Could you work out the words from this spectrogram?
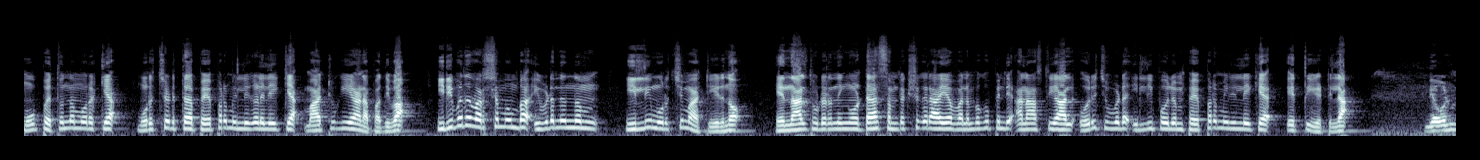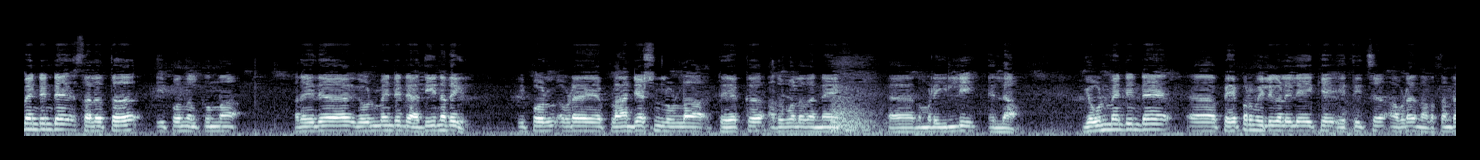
മൂപ്പെത്തുന്ന മുറയ്ക്ക് മുറിച്ചെടുത്ത് പേപ്പർ മില്ലുകളിലേക്ക് മാറ്റുകയാണ് പതിവ്. ഇരുപത് വർഷം മുമ്പ് ഇവിടെ നിന്നും ഇല്ലി മുറിച്ചു മാറ്റിയിരുന്നു. എന്നാൽ തുടർന്നിങ്ങോട്ട് സംരക്ഷകരായ വനംവകുപ്പിന്റെ അനാസ്ഥയാൽ ഒരു ചുവട് ഇല്ലി പോലും പേപ്പർ മില്ലിലേക്ക് എത്തിയിട്ടില്ല. ഗവൺമെന്റിന്റെ സ്ഥലത്ത് ഇപ്പോൾ നിൽക്കുന്ന അതായത് ഗവൺമെന്റിന്റെ അധീനതയിൽ ഇപ്പോൾ അവിടെ പ്ലാന്റേഷനിലുള്ള തേക്ക് അതുപോലെ തന്നെ നമ്മുടെ ഇല്ലി എല്ലാം ഗവൺമെന്റിന്റെ പേപ്പർ മില്ലുകളിലേക്ക് എത്തിച്ച് അവിടെ നടത്തേണ്ട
